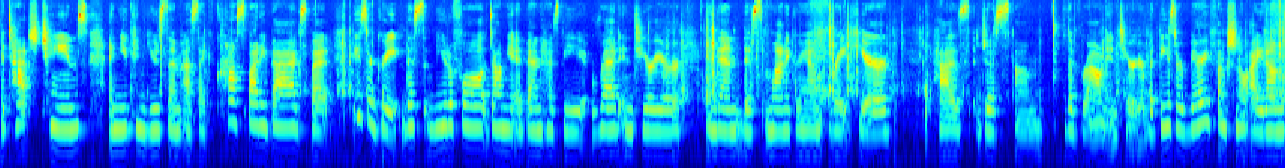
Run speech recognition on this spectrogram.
attach chains and you can use them as like crossbody bags but these are great. This beautiful Damier Ebene has the red interior and then this monogram right here has just um, the brown interior. But these are very functional items.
